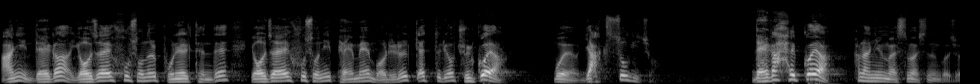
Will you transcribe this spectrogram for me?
아니 내가 여자의 후손을 보낼 텐데 여자의 후손이 뱀의 머리를 깨뜨려 줄 거야. 뭐예요? 약속이죠. 내가 할 거야. 하나님이 말씀하시는 거죠.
